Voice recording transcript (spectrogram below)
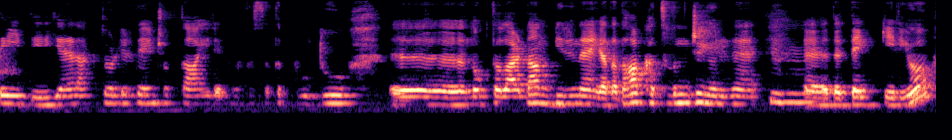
değdiği, yerel aktörleri de en çok dahil etme fırsatı bulduğu e, noktalardan birine ya da daha katılımcı yönüne e, de denk geliyor.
